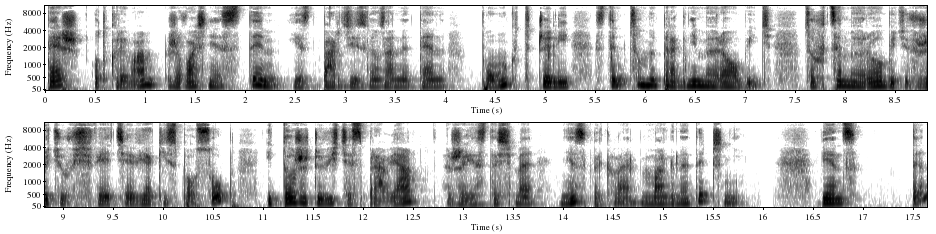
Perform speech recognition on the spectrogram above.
też odkryłam, że właśnie z tym jest bardziej związany ten punkt, czyli z tym, co my pragniemy robić, co chcemy robić w życiu, w świecie, w jaki sposób, i to rzeczywiście sprawia, że jesteśmy niezwykle magnetyczni. Więc ten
